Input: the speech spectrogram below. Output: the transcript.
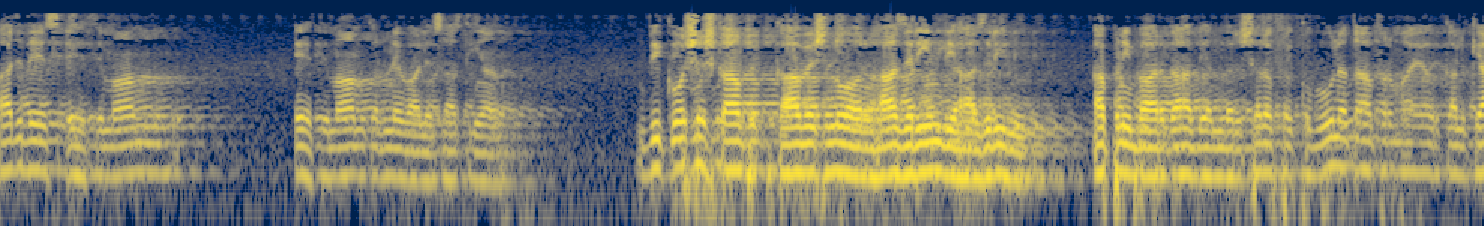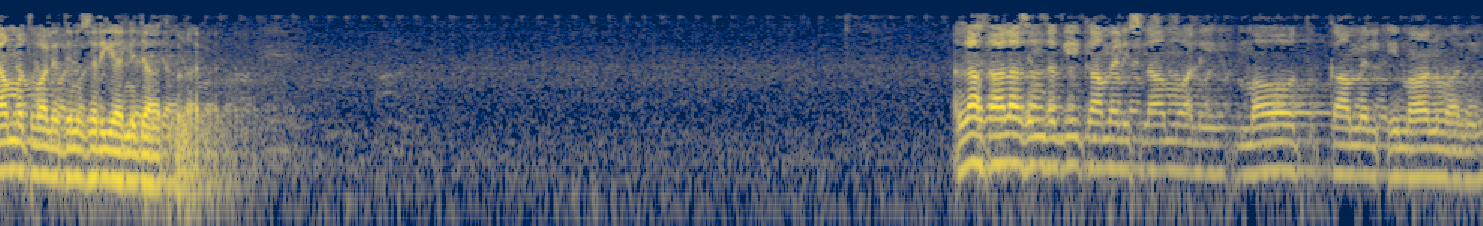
اج دے اس اہتمام اہتمام کرنے والے ساتھیاں دی کوشش کاوش نو اور حاضرین دی حاضری نو اپنی بارگاہ دے اندر شرف قبول عطا فرمایا اور کل قیامت والے دن ذریعہ نجات بنایا اللہ تعالی زندگی کامل اسلام والی، موت کامل ایمان والی۔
